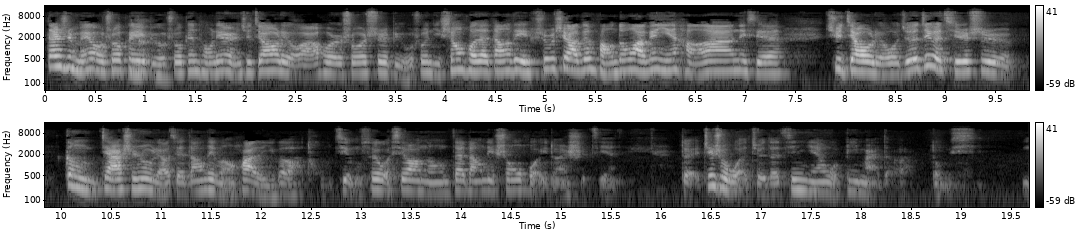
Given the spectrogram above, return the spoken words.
但是没有说可以，比如说跟同龄人去交流啊，或者说是，比如说你生活在当地，是不是需要跟房东啊、跟银行啊那些去交流？我觉得这个其实是更加深入了解当地文化的一个途径。所以我希望能在当地生活一段时间。对，这是我觉得今年我必买的东西。嗯。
